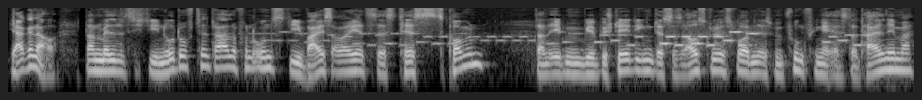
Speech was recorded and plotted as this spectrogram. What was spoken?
Ja, genau. Dann meldet sich die Notrufzentrale von uns, die weiß aber jetzt, dass Tests kommen. Dann eben wir bestätigen, dass das ausgelöst worden ist mit dem Funkfinger erster Teilnehmer,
